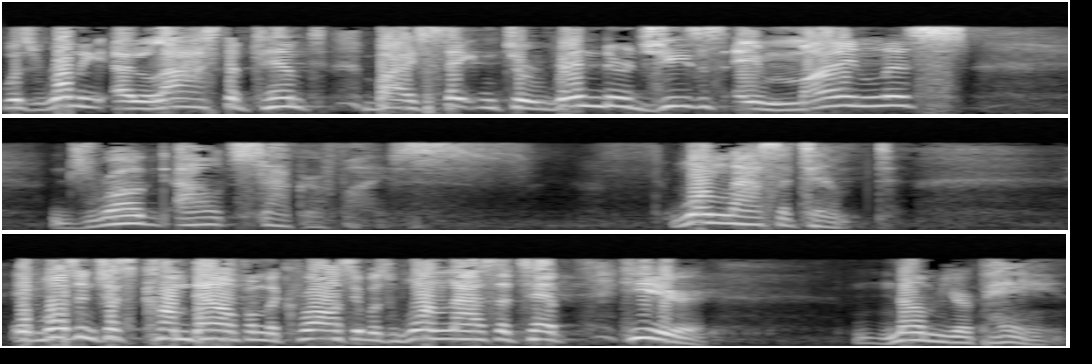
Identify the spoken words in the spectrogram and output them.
was really a last attempt by Satan to render Jesus a mindless, drugged out sacrifice. One last attempt. It wasn't just come down from the cross, it was one last attempt. Here, numb your pain.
